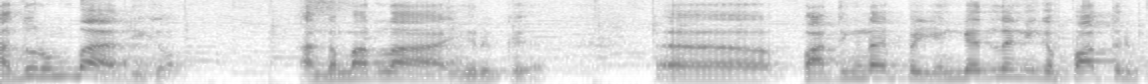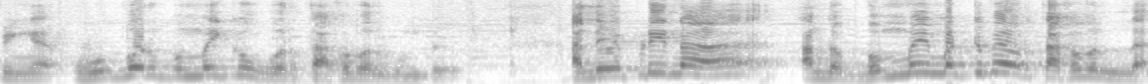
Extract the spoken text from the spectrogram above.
அது ரொம்ப அதிகம். அந்த மாதிரிலாம் இருக்குது பார்த்தீங்கன்னா இப்போ எங்கள் இதில் நீங்கள் பார்த்துருப்பீங்க ஒவ்வொரு பொம்மைக்கும் ஒவ்வொரு தகவல் உண்டு. அது எப்படின்னா அந்த பொம்மை மட்டுமே ஒரு தகவல் இல்லை.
